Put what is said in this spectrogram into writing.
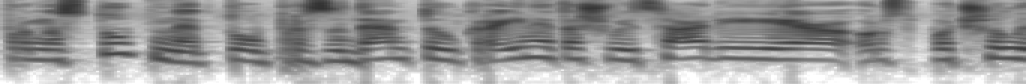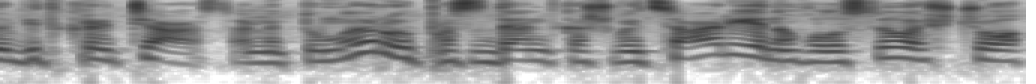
про наступне, то президенти України та Швейцарії розпочали відкриття саміту миру. І Президентка Швейцарії наголосила, що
